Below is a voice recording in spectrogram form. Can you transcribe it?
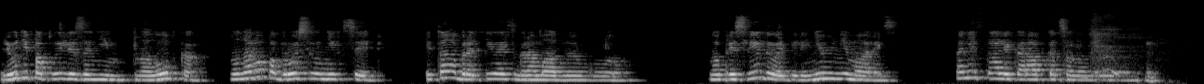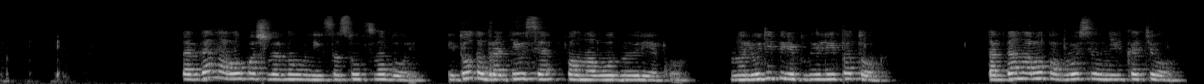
Люди поплыли за ним на лодках, но Наропа бросил в них цепь, и та обратилась в громадную гору. Но преследователи не унимались. Они стали карабкаться на гору. Тогда Наропа швырнул них сосуд с водой, и тот обратился в полноводную реку. Но люди переплыли и поток. Тогда Наропа бросил в них котел,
